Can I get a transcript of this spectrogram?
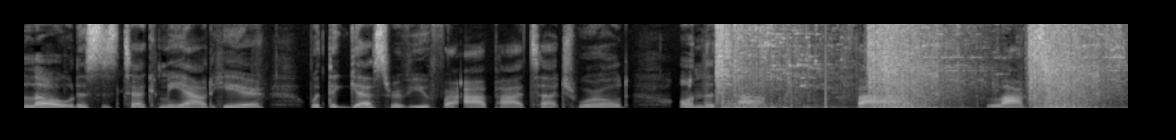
Hello, this is Tech Me Out here with the guest review for iPod Touch World on the top five lock screens.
